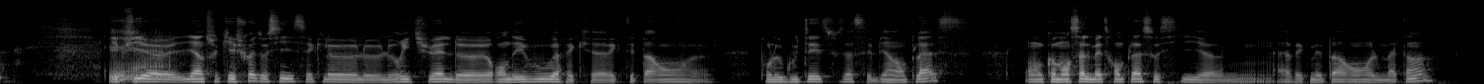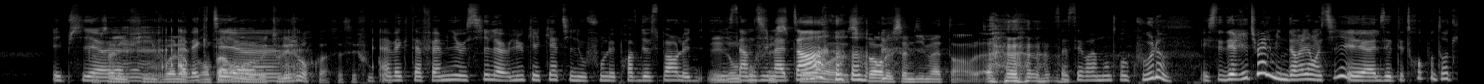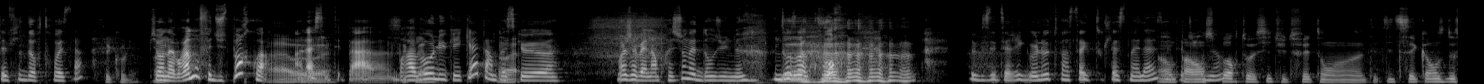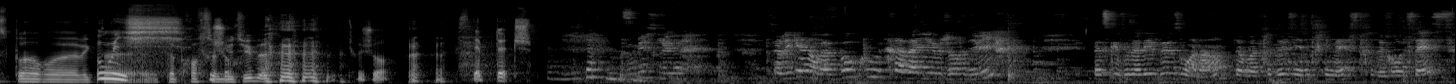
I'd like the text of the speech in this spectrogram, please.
Et Et, puis euh, il y a un truc qui est chouette aussi, c'est que le, le, le rituel de rendez-vous avec, avec tes parents pour le goûter, tout ça, c'est bien en place. On commence à le mettre en place aussi avec mes parents le matin. Et puis, Comme ça, les euh, filles voient leurs avec grands-parents tes, euh, euh, tous les jours, quoi. Ça, c'est fou. quoi. Avec ta famille aussi, Luc et Kat, ils nous font l'épreuve de sport le, Et le donc, on samedi fait matin. Sport, sport le samedi matin. voilà. ça, c'est vraiment trop cool. Et c'est des rituels, mine de rien aussi. Et elles étaient trop contentes, les filles, de retrouver ça. c'est cool. Puis on a vraiment fait du sport, quoi. Ah ouais, Voilà, ouais. c'était pas. Bravo, clair. Luc et Kat, hein, parce que moi, j'avais l'impression d'être dans, une... dans un cours. Donc c'était rigolo de faire ça avec toute la smala. En parlant sport, toi aussi, tu te fais ton, euh, tes petites séquences de sport euh, avec ta, Oui, ta prof sur. YouTube. Toujours. Step touch. muscles sur lesquels on va beaucoup travailler aujourd'hui parce que vous avez besoin là, hein, dans votre deuxième trimestre de grossesse,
